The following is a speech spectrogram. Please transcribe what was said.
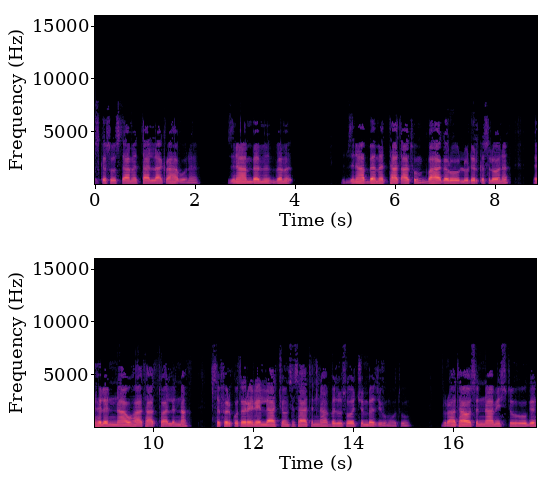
እስከ ሶስት ዓመት ታላቅ ረሃብ ሆነ። ዝናብ በመታጣቱም በሀገሩ ሁሉ ድርቅ ስለሆነ እህልና ውሃ ታጥቷልና ስፍር ቁጥር የሌላቸው እንስሳትና ብዙ ሰዎችም በዚሁ ሞቱ። ዱራታዎስና ሚስቱ ግን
